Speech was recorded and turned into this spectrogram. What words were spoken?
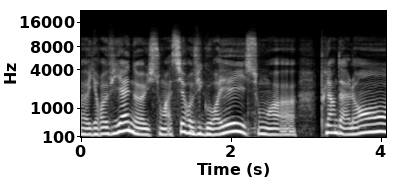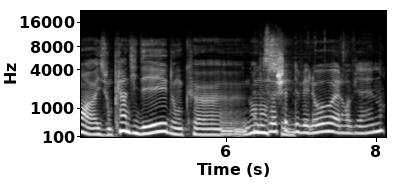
Euh, ils reviennent, euh, ils sont assez revigorés, ils sont euh, pleins d'allant, euh, ils ont plein d'idées. Donc, euh, non, elles non, achètent des vélos, elles reviennent.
